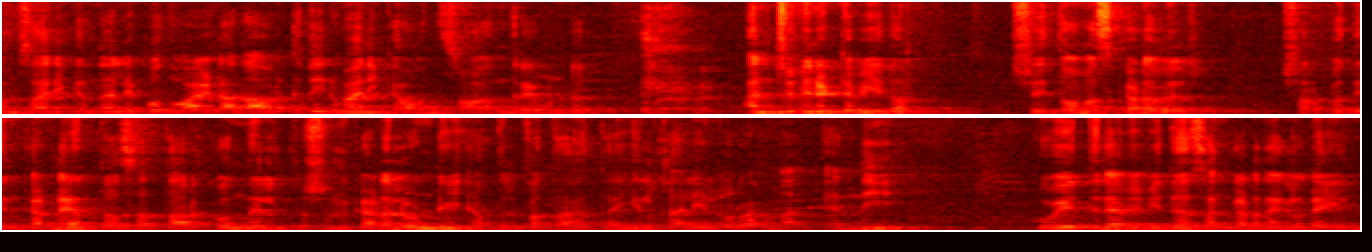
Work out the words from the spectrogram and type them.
സംസാരിക്കുന്നത്? അല്ലെങ്കിൽ പൊതുവായിട്ട് അത് അവർക്ക് തീരുമാനിക്കാവുന്ന സ്വാതന്ത്ര്യമുണ്ട്. അഞ്ച് മിനിറ്റ് വീതം. ശ്രീ തോമസ് കടവിൽ ഷർഫുദ്ദീൻ കണ്ണേത്ത് സത്താർ കുന്നിൽ കൃഷ്ണൻ കടലുണ്ടി അബ്ദുൽ ഫത്താഹ് തയ്യിൽ ഖലീലുർ റഹ്മാൻ എന്നീ കുവൈത്തിലെ വിവിധ സംഘടനകളുടെയും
